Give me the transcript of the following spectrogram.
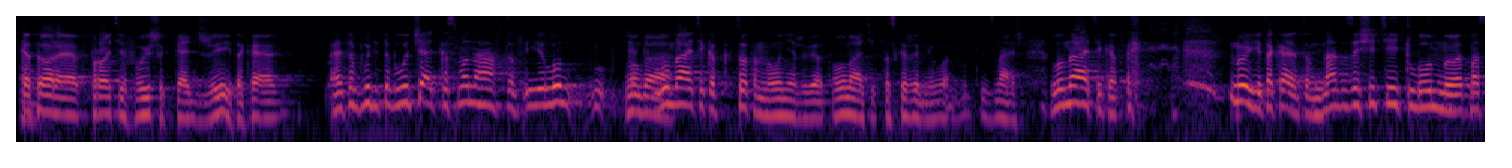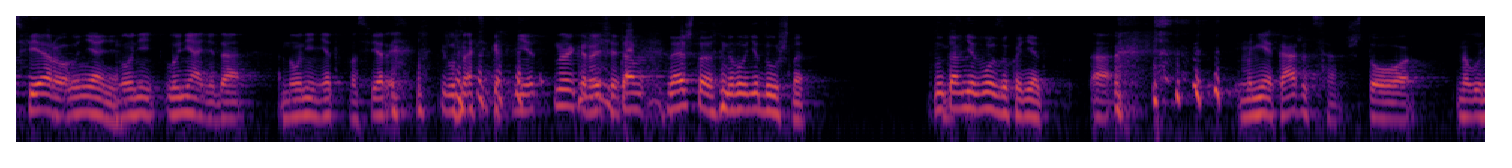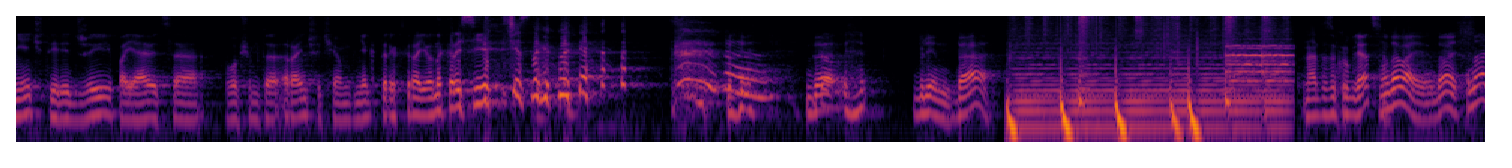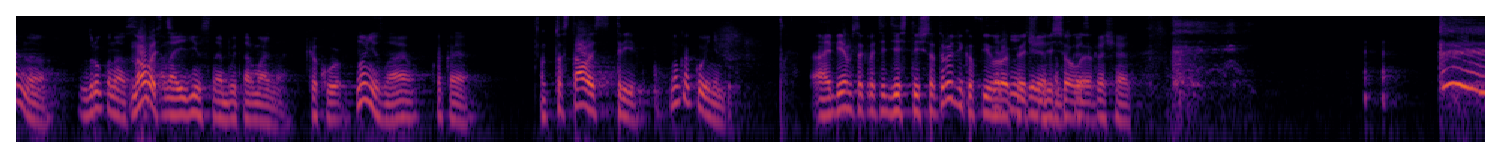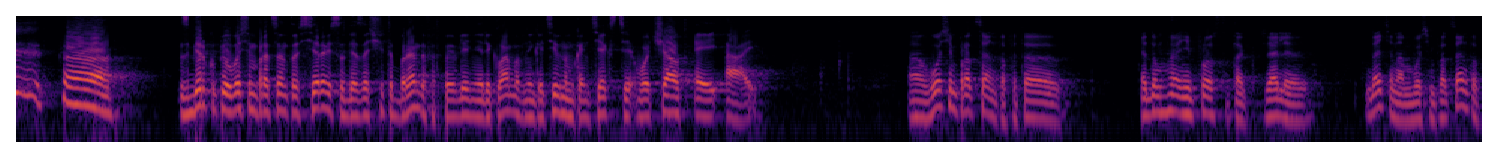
которая против вышек 5G и такая, Это будет облучать космонавтов и лун... Ну да. лунатиков. Кто там на Луне живет? Лунатик. Подскажи мне, вот, ну, ты знаешь. Лунатиков. Ну и такая там, надо защитить лунную атмосферу. Луняне. Луни... Луняне, да. На Луне нет атмосферы, и лунатиков нет. Ну и короче. Там, знаешь что, на Луне душно. Ну там нет воздуха, нет. а, Мне кажется, что на Луне 4G появится, в общем-то, раньше, чем в некоторых районах России, честно говоря. Да. Блин, да. Надо закругляться? Ну давай, давай финальную. Вдруг у нас Новость? она единственная будет нормальная. Какую? Ну не знаю, какая. Вот осталось три. Ну какую-нибудь. IBM сократит 10 тысяч сотрудников в Европе, Это очень веселая. сокращают. А, Сбер купил 8% сервиса для защиты брендов от появления рекламы в негативном контексте Watch Out AI. А, 8% это, я думаю, они просто так взяли, дайте нам 8%.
